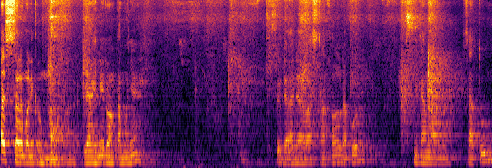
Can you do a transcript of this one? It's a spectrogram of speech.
Assalamualaikum. Ya ini ruang tamunya. Sudah ada wastafel dapur. Ini kamar satu.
